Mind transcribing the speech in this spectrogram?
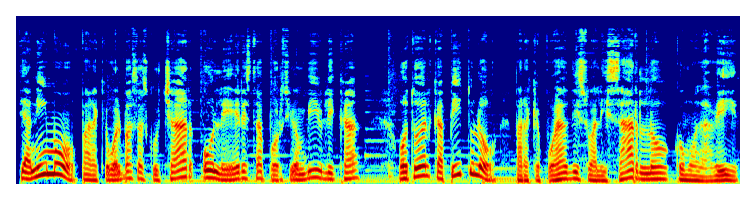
te animo para que vuelvas a escuchar o leer esta porción bíblica o todo el capítulo para que puedas visualizarlo como David.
